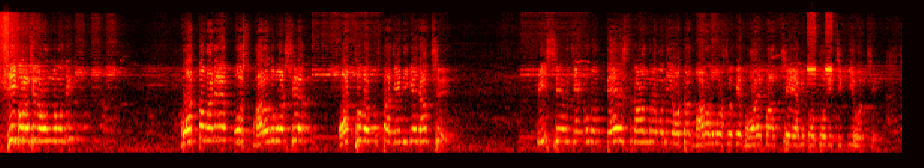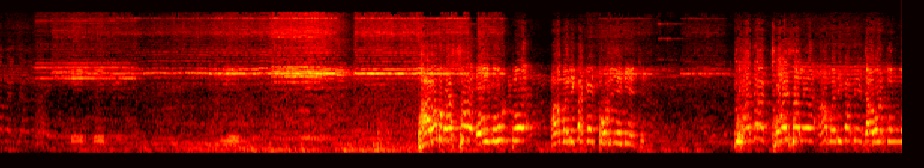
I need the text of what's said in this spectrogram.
কি করেছে নরেন্দ্র মোদী? বর্তমানে ভারতবর্ষের অর্থ ব্যবস্থা যেদিকে যাচ্ছে, বিশ্বের যে কোনো দেশ নরেন্দ্র মোদী অর্থাৎ ভারতবর্ষকে ভয় পাচ্ছে, আমি তথ্য দিচ্ছি, কি হচ্ছে? ভারতবর্ষ এই মুহূর্তে আমেরিকাকে টলিয়ে দিয়েছে। দু হাজার ছয় সালে আমেরিকাতে যাওয়ার জন্য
